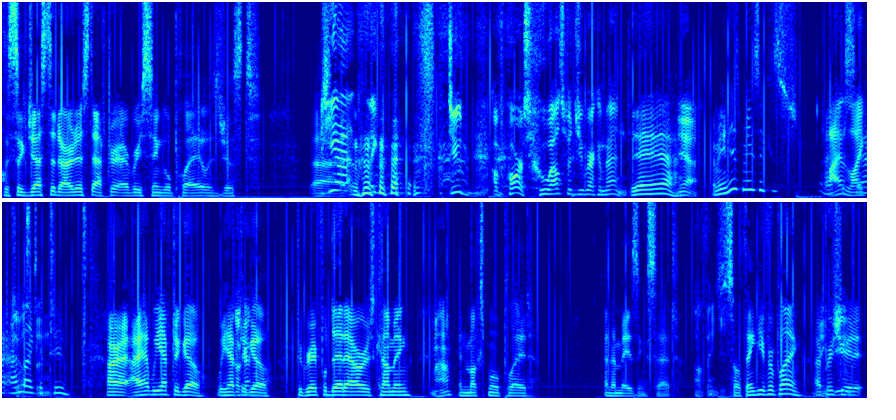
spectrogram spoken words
The suggested artist after every single play was just. Uh, Yeah, like, dude. Of course. Who else would you recommend? Yeah, yeah, yeah. Yeah. I mean, his music is. I say, like I like it too. All right, I have, we have to go. We have to go. The Grateful Dead hour is coming, Uh-huh. and Mux Mool played an amazing set. Oh, thank you. So thank you for playing. I Thank appreciate you. it.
